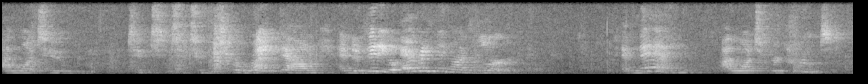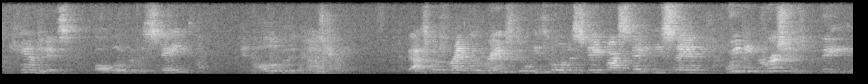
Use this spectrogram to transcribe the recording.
I want to, to, to, to, to write down and to video everything I've learned. And then I want to recruit candidates all over the state and all over the country. That's what Franklin Graham's doing. He's going to state by state and he's saying, we need Christians. The,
